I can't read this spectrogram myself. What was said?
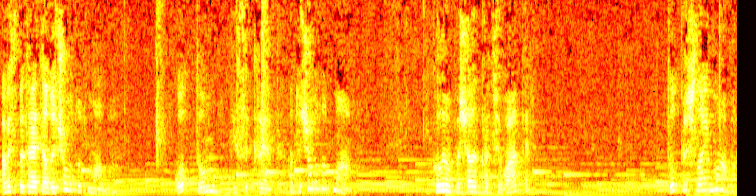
А ви спитаєте, а до чого тут мама? От тому і секрет. А до чого тут мама? І коли ми почали працювати, тут прийшла і мама.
